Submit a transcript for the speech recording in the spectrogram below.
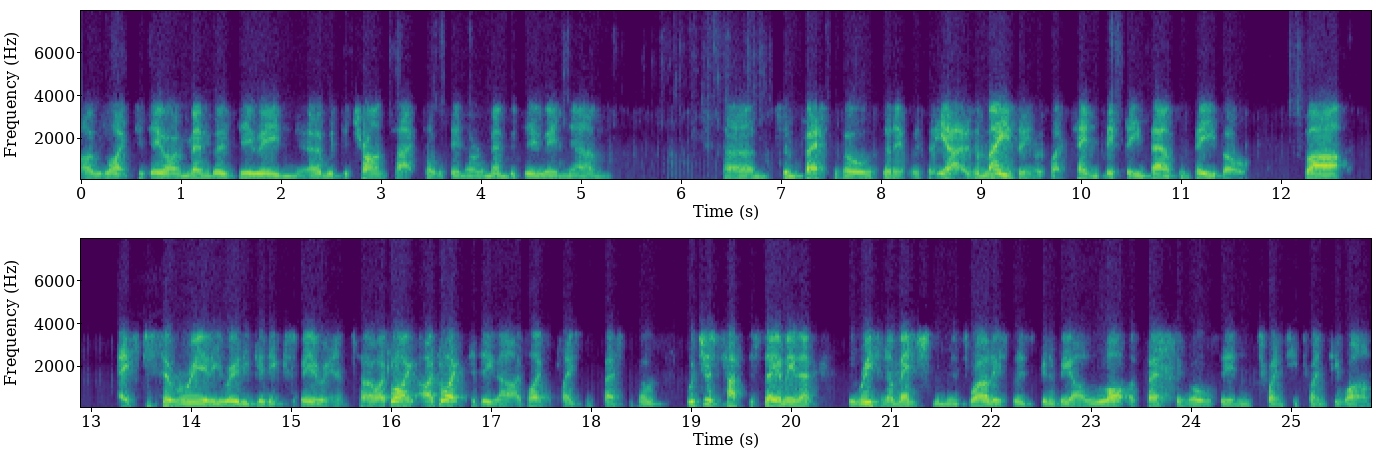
I would like to do. I remember doing uh, with the trance act I was in. I remember doing um, um, some festivals, and it was yeah, it was amazing. It was like 10, 15,000 people, but it's just a really really good experience. So I'd like I'd like to do that. I'd like to play some festivals. We'll just have to see. I mean, uh, the reason I mention them as well is there's going to be a lot of festivals in 2021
